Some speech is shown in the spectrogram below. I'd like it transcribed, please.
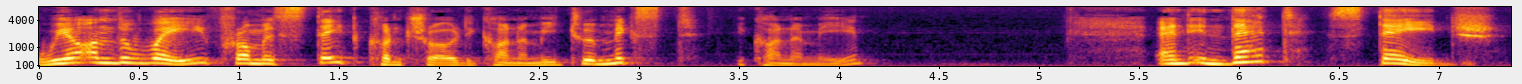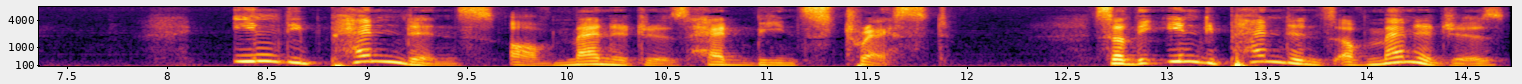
we are on the way from a state controlled economy to a mixed economy. And in that stage, independence of managers had been stressed. So the independence of managers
